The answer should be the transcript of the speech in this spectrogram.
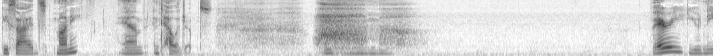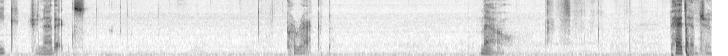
Besides money and intelligence. Um, very unique genetics. Correct. Now, pay attention.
